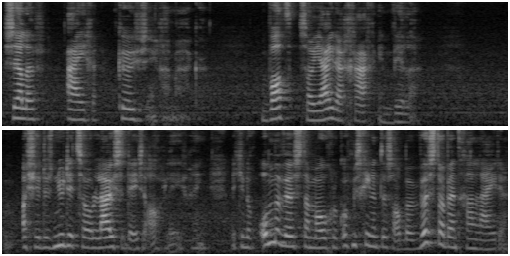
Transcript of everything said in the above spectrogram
zelf eigen keuzes in gaan maken. Wat zou jij daar graag in willen? Als je dus nu dit zo luistert, deze aflevering, dat je nog onbewust daar mogelijk, of misschien intussen al bewuster bent gaan leiden,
